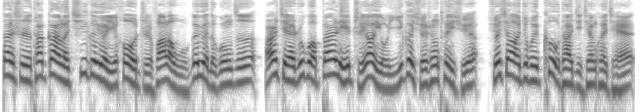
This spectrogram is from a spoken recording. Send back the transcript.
但是他干了七个月以后，只发了五个月的工资，而且如果班里只要有一个学生退学，学校就会扣他几千块钱。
